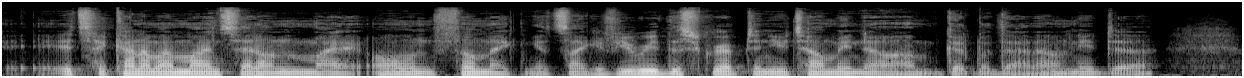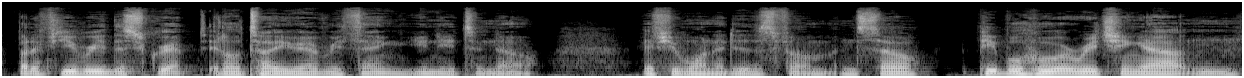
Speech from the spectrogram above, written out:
it's kind of my mindset on my own filmmaking. It's like if you read the script and you tell me no, I'm good with that. I don't need to but if you read the script, it'll tell you everything you need to know if you want to do this film. And so people who are reaching out and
